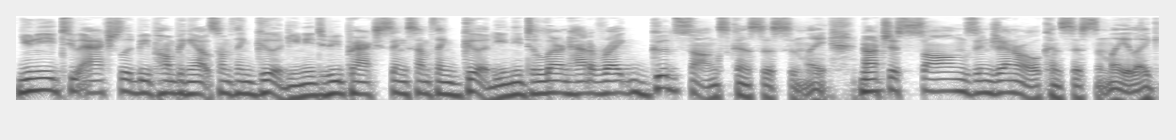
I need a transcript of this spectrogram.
You need to actually be pumping out something good. You need to be practicing something good. You need to learn how to write good songs consistently, not just songs in general consistently. Like,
